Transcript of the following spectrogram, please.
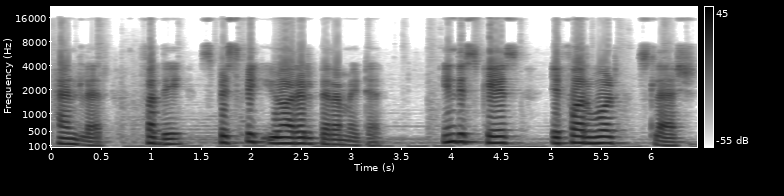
handler for the specific URL parameter. In this case, a forward slash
